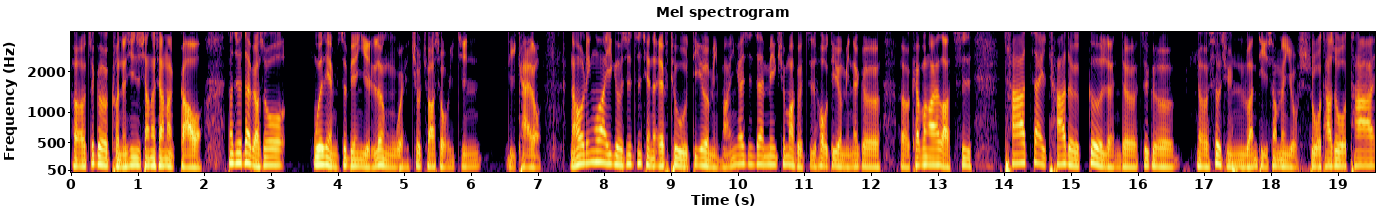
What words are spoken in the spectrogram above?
呃，这个可能性是相当相当高哦。那就代表说，Williams 这边也认为 George Russell 已经离开了。然后另外一个是之前的 F2 第二名嘛，应该是在 Mick Schumacher 之后第二名那个呃 Kevin Ayala 是他在他的个人的这个呃社群软体上面有说，他说他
